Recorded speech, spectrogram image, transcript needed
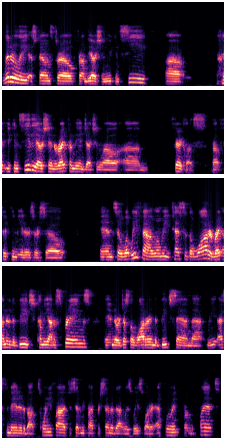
literally a stone's throw from the ocean. You can see, uh, you can see the ocean right from the injection well. Um, it's very close, about 50 meters or so. And so what we found when we tested the water right under the beach coming out of springs, and or just the water in the beach sand that we estimated about 25 to 75% of that was wastewater effluent from the plants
